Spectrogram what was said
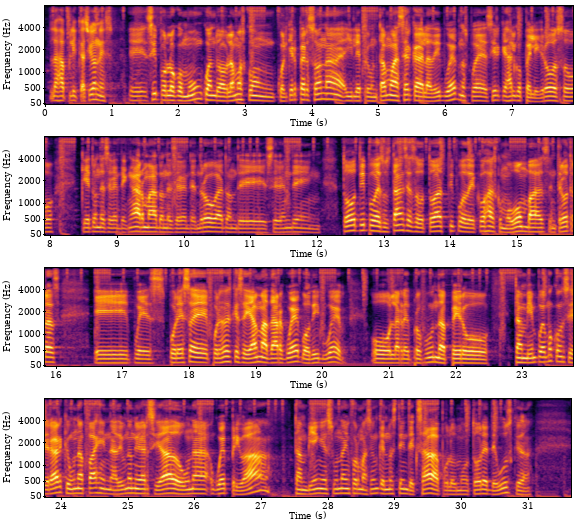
las aplicaciones. Eh, sí, por lo común, cuando hablamos con cualquier persona y le preguntamos acerca de la Deep Web, nos puede decir que es algo peligroso, que es donde se venden armas, donde se venden drogas, donde se venden todo tipo de sustancias o todo tipo de cosas como bombas, entre otras. Eh, pues por eso, por eso es que se llama Dark Web o Deep Web o la red profunda, pero también podemos considerar que una página de una universidad o una web privada también es una información que no está indexada por los motores de búsqueda.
